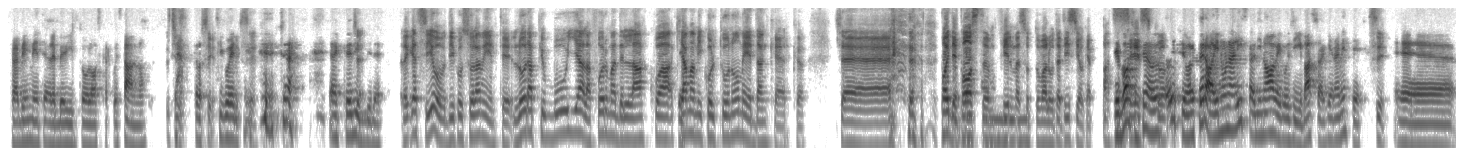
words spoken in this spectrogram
probabilmente avrebbe vinto l'Oscar quest'anno. Sì, cioè, tra sì, tutti quelli. Sì. cioè, è incredibile. Cioè, Ragazzi, io dico solamente l'ora più buia, la forma dell'acqua, sì. chiamami col tuo nome e Dunkerque. Cioè... Poi The Post è un film sottovalutatissimo che è pazzesco. The Post è sottovalutatissimo, però in una lista di nove così passa chiaramente sì. eh,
